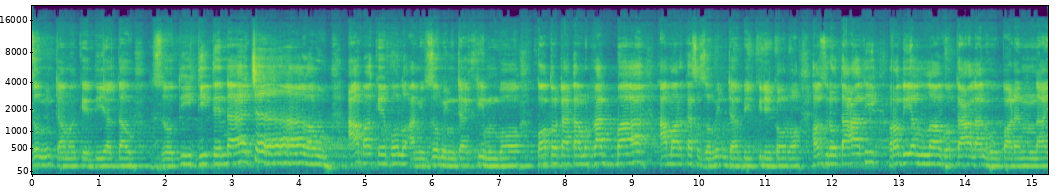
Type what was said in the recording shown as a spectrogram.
জমিনটা আমাকে দিয়া দাও। যদি দিতে না চাও, আমাকে বলো, আমি জমিনটা কিনবো। কত টাকা রাখবা? আমার কাছে জমিনটা বিক্রি করো। হজরত আলী রদিয়াল্লাহু তাআলাহু পারেন নাই।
